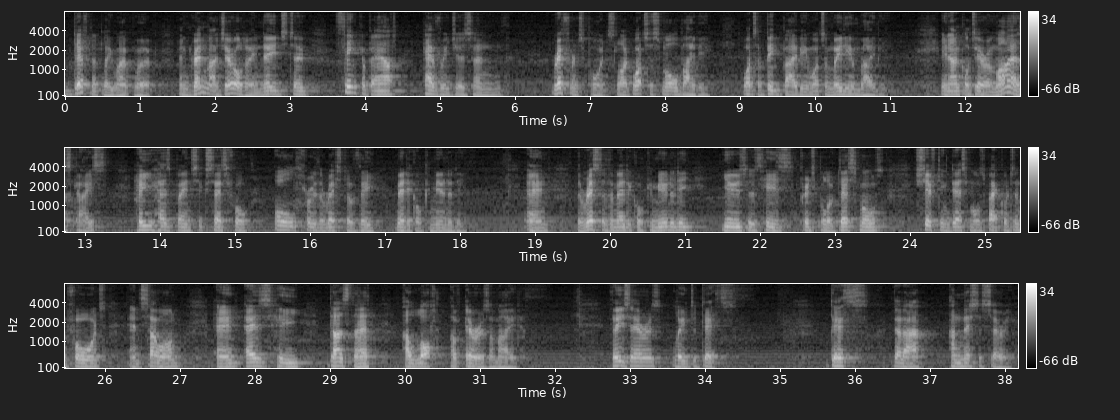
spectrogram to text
definitely won't work. And Grandma Geraldine needs to think about averages and reference points like what's a small baby, what's a big baby, and what's a medium baby. In Uncle Jeremiah's case, he has been successful all through the rest of the medical community. And the rest of the medical community uses his principle of decimals, shifting decimals backwards and forwards, and so on. And as he does that, a lot of errors are made. These errors lead to deaths. Deaths that are unnecessary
